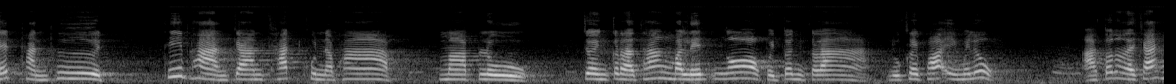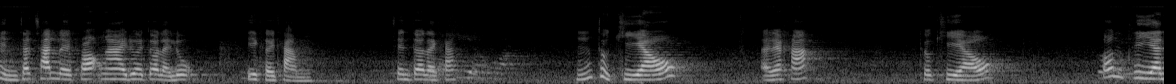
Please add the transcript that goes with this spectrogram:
ล็ดพันธุ์พืช ที่ผ่านการคัดคุณภาพ มาปลูก จนกระทั่งเมล็ดงอกเป็นต้นกล้าหนูเคยเพาะเองไหมลูกอะต้นอะไรคะ เห็นชัดๆเลยเพราะง่ายด้วยต้นอะไรลูก ที่เคยทำเช่นต้นอะไรคะหืมถั่วเขียว อะไรนะคะถั่วเขียว ต้นเทียน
